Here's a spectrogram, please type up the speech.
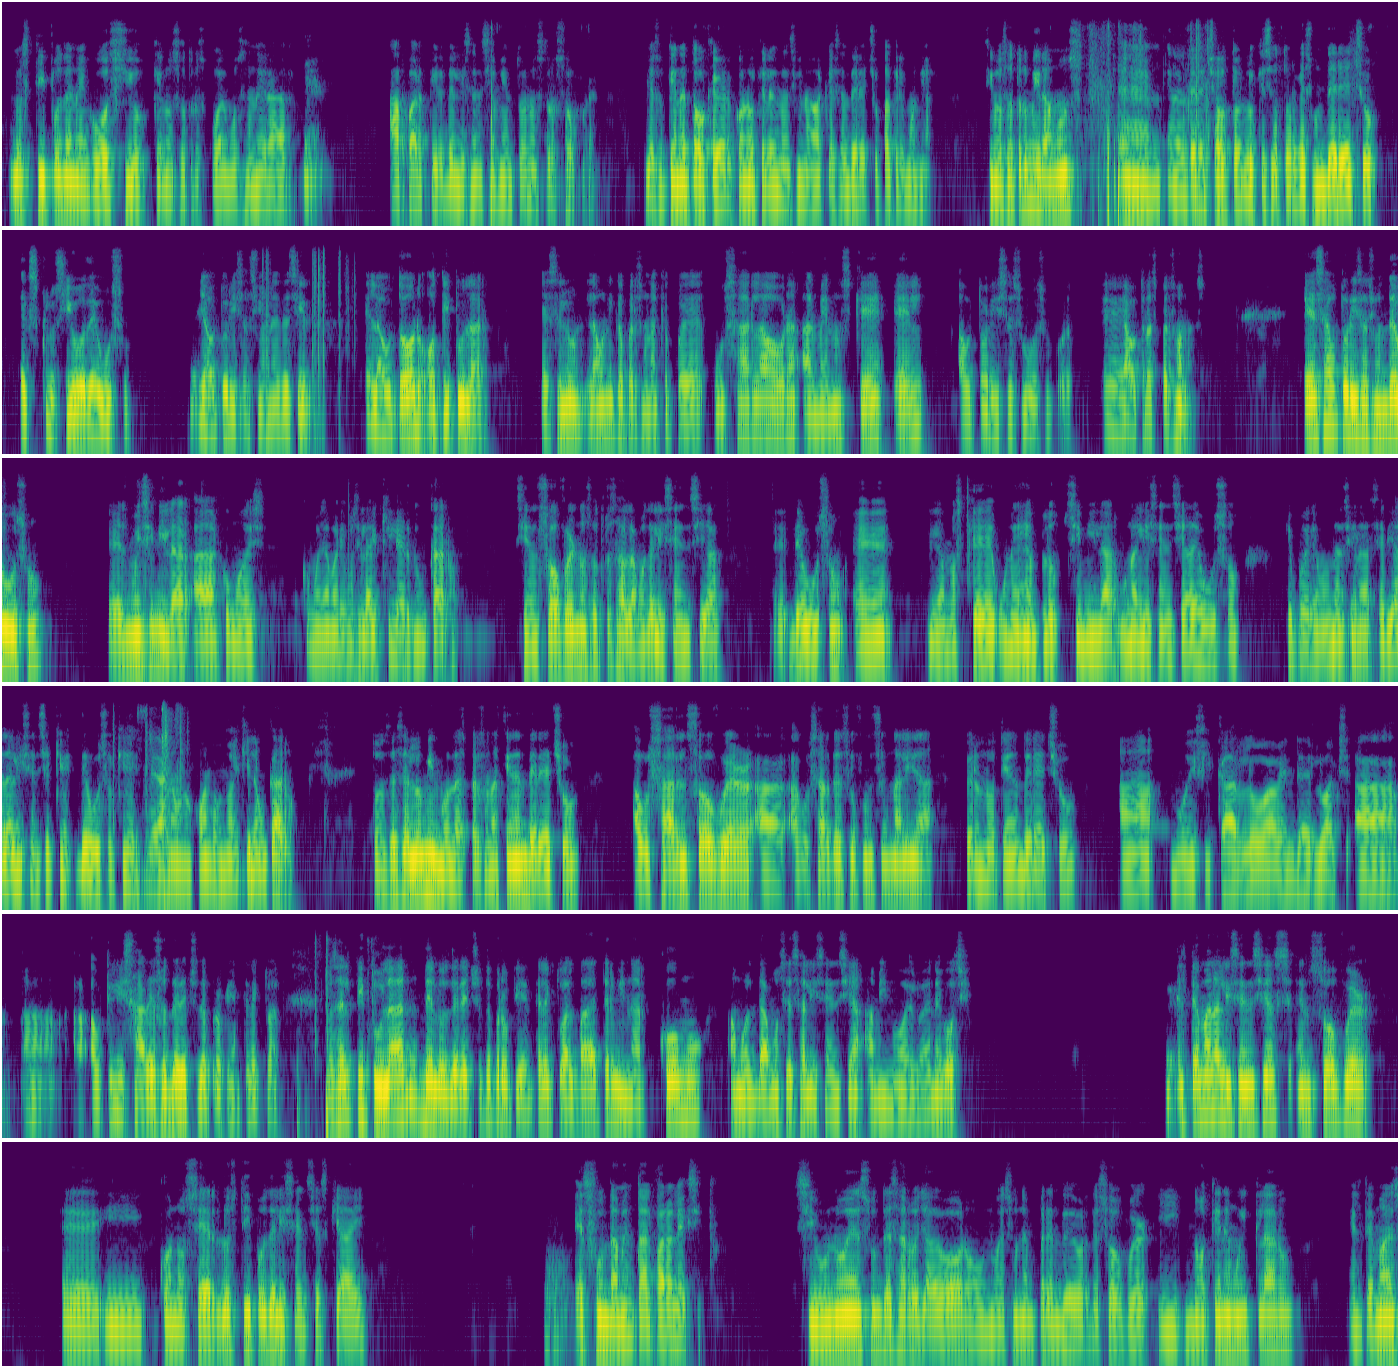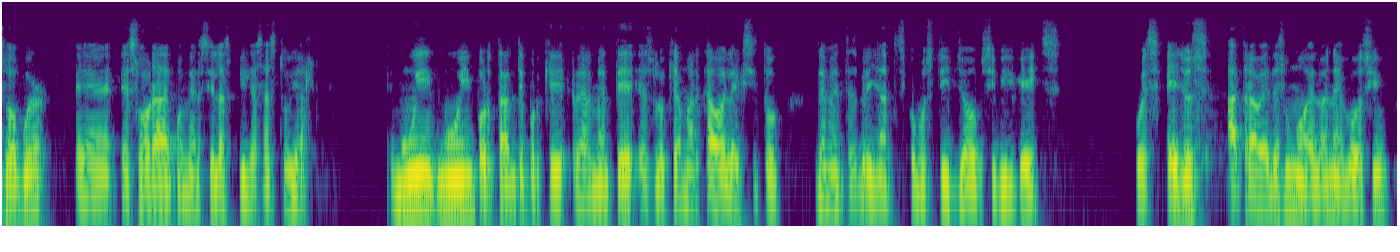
los tipos de negocio que nosotros podemos generar a partir del licenciamiento de nuestro software. Y eso tiene todo que ver con lo que les mencionaba, que es el derecho patrimonial. Si nosotros miramos em, en el derecho de autor, lo que se otorga es un derecho exclusivo de uso y autorización, es decir, el autor o titular es la única persona que puede usar la obra, al menos que él autorice su uso eh, a otras personas. Esa autorización de uso es muy similar a, como, como llamaríamos, el alquiler de un carro. Si en software nosotros hablamos de licencia eh, de uso, eh, digamos que un ejemplo similar, una licencia de uso que podríamos mencionar sería la licencia de uso que le dan a uno cuando uno alquila un carro. Entonces es lo mismo, las personas tienen derecho a usar el software, a, gozar de su funcionalidad, pero no tienen derecho a modificarlo, a venderlo, a, utilizar esos derechos de propiedad intelectual. Entonces el titular de los derechos de propiedad intelectual va a determinar cómo amoldamos esa licencia a mi modelo de negocio. El tema de las licencias en software eh, y conocer los tipos de licencias que hay es fundamental para el éxito. Si uno es un desarrollador o uno es un emprendedor de software y no tiene muy claro el tema de software, eh, es hora de ponerse las pilas a estudiarlo. Es muy, muy importante porque realmente es lo que ha marcado el éxito de mentes brillantes como Steve Jobs y Bill Gates, pues ellos a través de su modelo de negocio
